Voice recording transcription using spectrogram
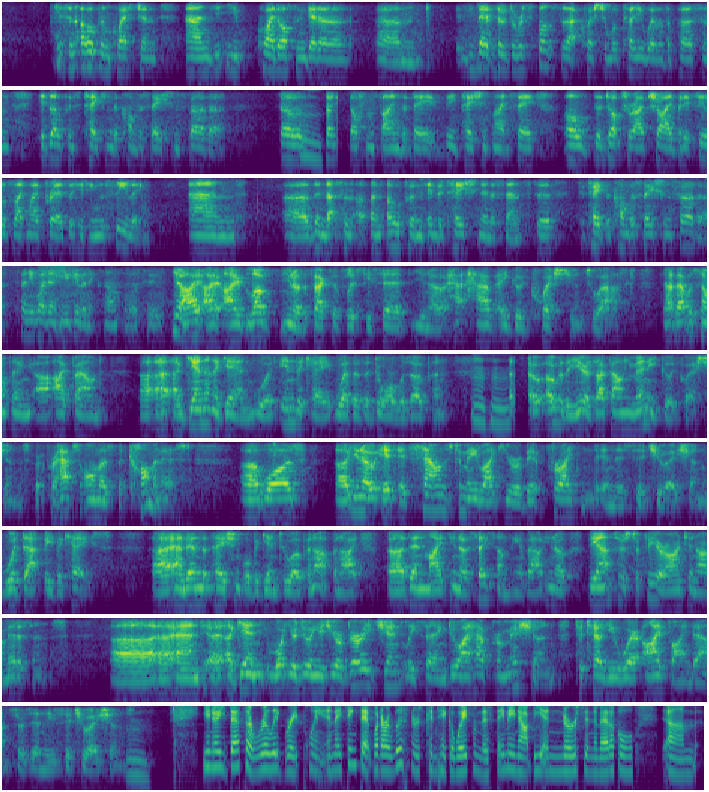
it's an open question, and you quite often get a um, the, the, the response to that question will tell you whether the person is open to taking the conversation further. So mm. Often find that they, the patient might say, "Oh, the doctor, I've tried, but it feels like my prayers are hitting the ceiling," and uh, then that's an, an open invitation, in a sense, to to take the conversation further. Tony, why don't you give an example or two? Yeah, I, I, I love, you know, the fact that Felicity said, you know, ha- have a good question to ask. That, that was something uh, I found uh, again and again would indicate whether the door was open. Mm-hmm. So over the years, I found many good questions. Perhaps almost the commonest uh, was, uh, you know, it, it sounds to me like you're a bit frightened in this situation. Would that be the case? Uh, and then the patient will begin to open up, and I uh, then might, you know, say something about, you know, the answers to fear aren't in our medicines. Uh, and uh, again, what you're doing is you're very gently saying, Do I have permission to tell you where I find answers in these situations? Mm. You know, that's a really great point. And I think that what our listeners can take away from this, they may not be a nurse in a medical um,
